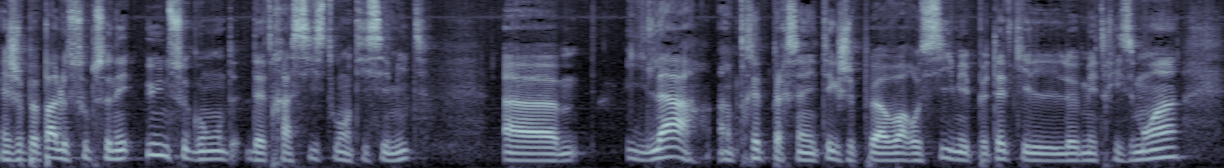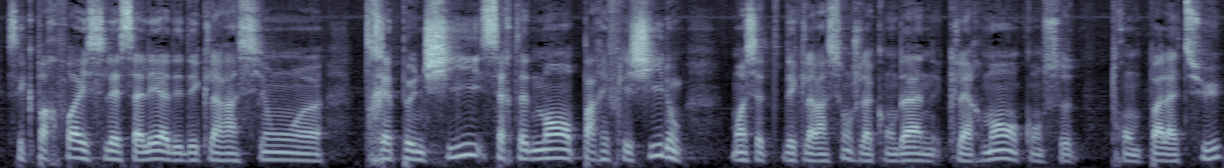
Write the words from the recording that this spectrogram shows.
Et je peux pas le soupçonner une seconde d'être raciste ou antisémite. Euh, il a un trait de personnalité que je peux avoir aussi, mais peut-être qu'il le maîtrise moins. C'est que parfois il se laisse aller à des déclarations euh, très punchy, certainement pas réfléchies. Donc moi, cette déclaration, je la condamne clairement, qu'on se trompe pas là-dessus.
